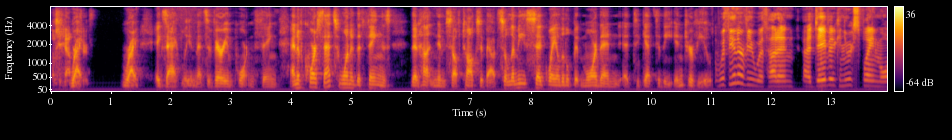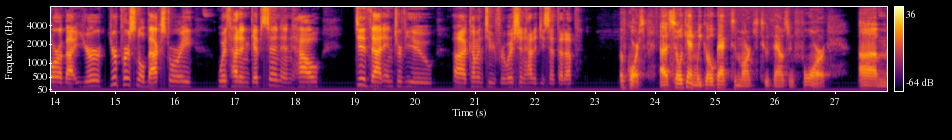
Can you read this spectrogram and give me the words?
of the Catholic Right. Church. Right, exactly, and that's a very important thing. And of course, that's one of the things that Hutton himself talks about. So let me segue a little bit more then uh, to get to the interview. With the interview with Hutton, uh, David, can you explain more about your your personal backstory with Hutton Gibson and how did that interview uh, come into fruition? How did you set that up? Of course. Uh, so again, we go back to March 2004. Um,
